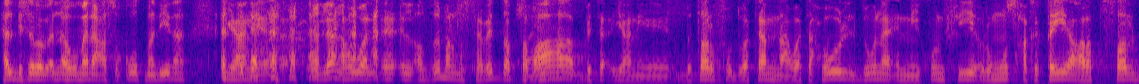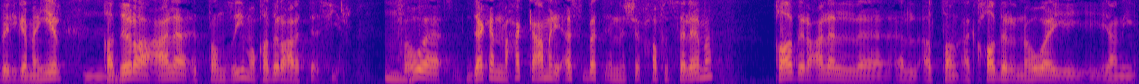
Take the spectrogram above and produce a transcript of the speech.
هل بسبب أنه منع سقوط مدينة؟ يعني لا هو ال- الأنظمة المستبدة بطبعها بت يعني بترفض وتمنع وتحول دون أن يكون في رموز حقيقية على اتصال بالجماهير قادرة على التنظيم وقادرة على التأثير. فهو ده كان محك عملي أثبت أن الشيخ حافظ سلامة قادر على قادر إن هو يعني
